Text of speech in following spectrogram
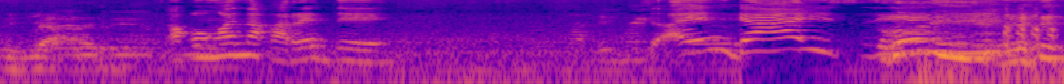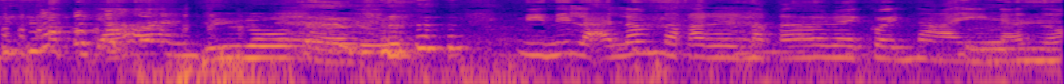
Biglaan. Ako nga naka-red eh. So, ayun guys! Hoy! Yan! Hindi nila alam, naka- naka-record na kayo na. So,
